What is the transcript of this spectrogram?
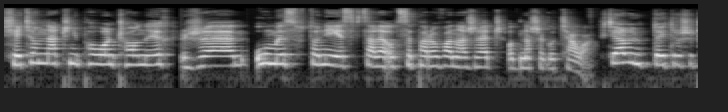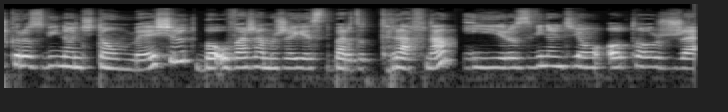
siecią naczyń połączonych, że umysł to nie jest wcale odseparowana rzecz od naszego ciała. Chciałabym tutaj troszeczkę rozwinąć tą myśl, bo uważam, że jest bardzo trafna i rozwinąć ją o to, że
